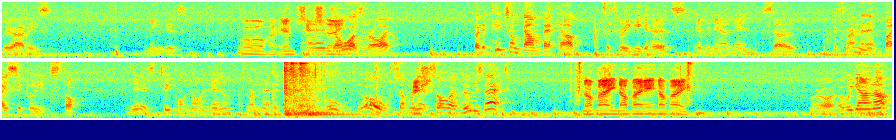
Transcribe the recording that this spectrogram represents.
where are these? Mingers. Oh, M16. And I was right. But it keeps on going back up to 3 gigahertz every now and then. So it's running at basically stock. Yeah, it's 2.9 now. It's running at. Oh, oh, someone Fish. outside. Who was that? Not me, not me, not me. All right, are we going up?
